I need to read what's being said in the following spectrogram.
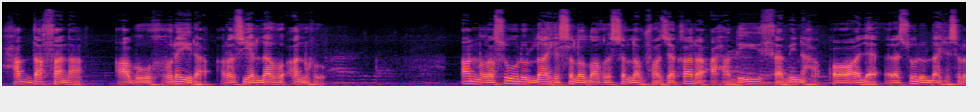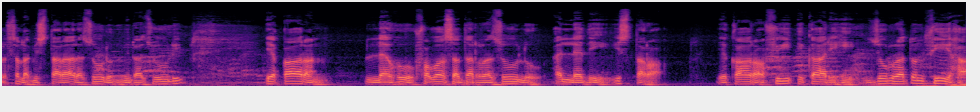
حدثنا أبو هريرة رضي الله عنه عن رسول الله صلى الله عليه وسلم فذكر أحاديث منها. قال رسول الله صلى الله عليه وسلم اشترى رسول من رسول إقارا له فوسد الرسول الذي اشترى إقار في إقاره زرة فيها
